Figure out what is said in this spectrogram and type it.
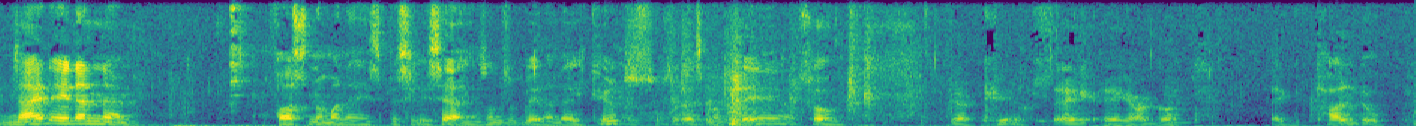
Nei, det er den eh, fasen når man er i spesialisering, sånn, så blir det en del kurs. og Så reiser man på det, og så Ja, kurs. Jeg, jeg har gått Jeg talte opp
